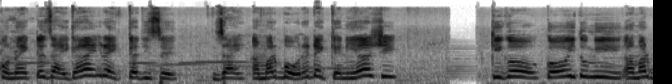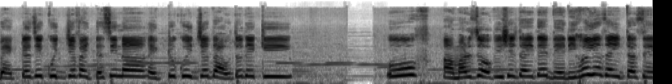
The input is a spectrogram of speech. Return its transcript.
কোনো একটা জায়গায় রেখা দিছে। যাই, আমার বউরে ডেকে নিয়ে আসি। কি গো, কই তুমি? আমার ব্যাগটা যে খুঁজে পাইতেছি না, একটু খুঁজে দাও তো দেখি। উফ আমার যে অফিসে যাইতে দেরি হইয়া যাইতাছে।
